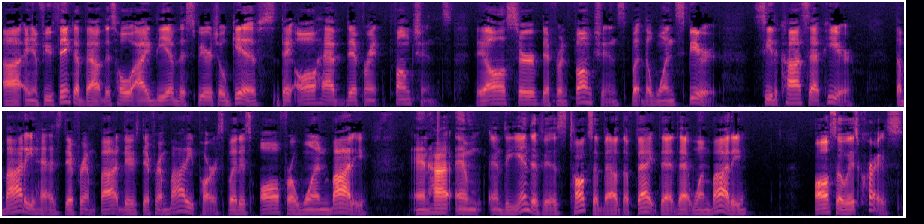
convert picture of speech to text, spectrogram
Uh, and if you think about this whole idea of the spiritual gifts, they all have different functions. They all serve different functions, but the one spirit. See the concept here. The body has different body. There's different body parts, but it's all for one body and how and and the end of this talks about the fact that that one body also is Christ.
